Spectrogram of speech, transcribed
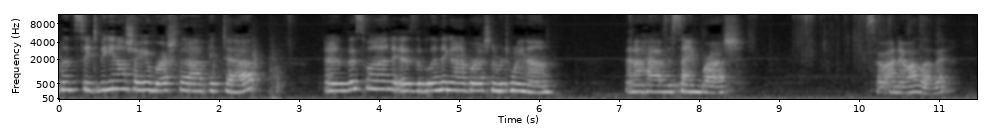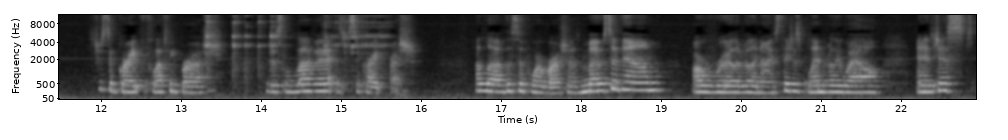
let's see. To begin, I'll show you a brush that I picked up. And this one is the Blending Eye Brush number 29. And I have the same brush. So I know I love it. It's just a great fluffy brush. I just love it. It's just a great brush. I love the Sephora brushes. Most of them are really, really nice. They just blend really well. And it just,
